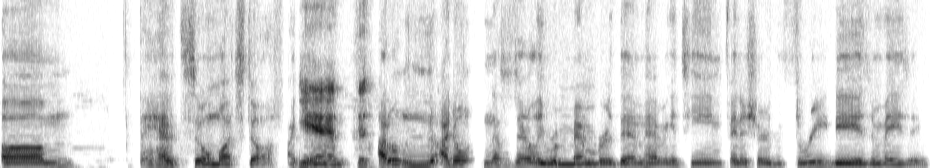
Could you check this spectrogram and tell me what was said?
um, they had so much stuff. I can't Yeah, the, I don't. I don't necessarily remember them having a team finisher. The 3D is amazing.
